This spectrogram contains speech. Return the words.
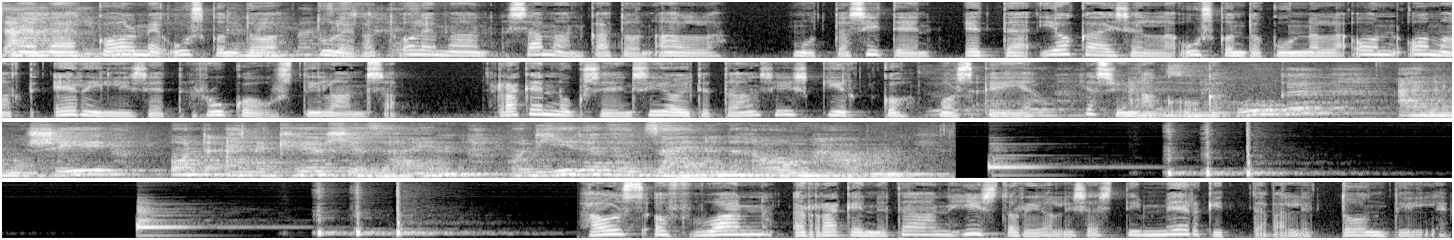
Nämä kolme uskontoa tulevat olemaan saman katon alla, mutta siten, että jokaisella uskontokunnalla on omat erilliset rukoustilansa. Rakennukseen sijoitetaan siis kirkko, moskeija ja synagoga. Eine Moschee und eine Kirche sein und jeder wird seinen Raum haben. House of One rakennetaan historiallisesti merkittävälle tontille.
